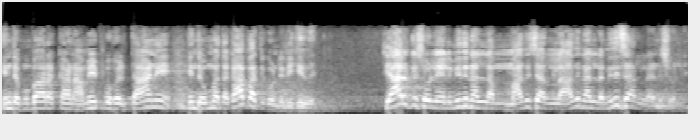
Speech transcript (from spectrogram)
இந்த முபாரக்கான அமைப்புகள் தானே இந்த உம்மத்தை காப்பாற்றி கொண்டிருக்குது யாருக்கு சொல்லலும் இது நல்ல அது சரியில்லை அது நல்ல இது சரியில்லைன்னு சொல்லி.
